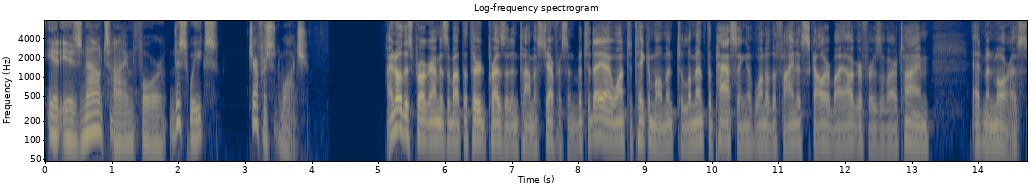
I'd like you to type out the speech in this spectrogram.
it is now time for this week's Jefferson Watch. I know this program is about the third president, Thomas Jefferson, but today I want to take a moment to lament the passing of one of the finest scholar biographers of our time, Edmund Morris.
